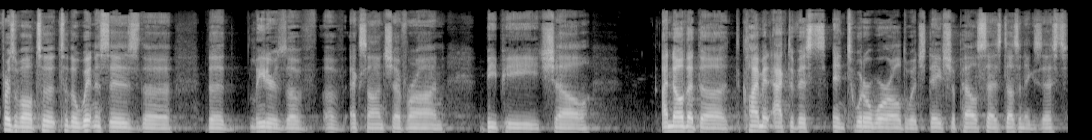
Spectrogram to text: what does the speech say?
First of all, to, to the witnesses, the, the leaders of, of Exxon, Chevron, BP, Shell, I know that the, climate activists in Twitter world, which Dave Chappelle says doesn't exist,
